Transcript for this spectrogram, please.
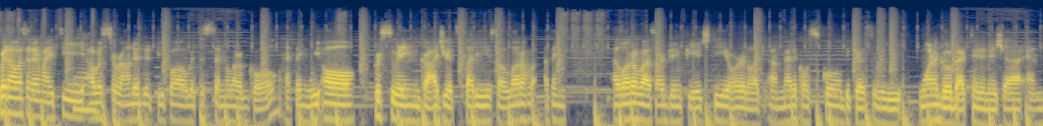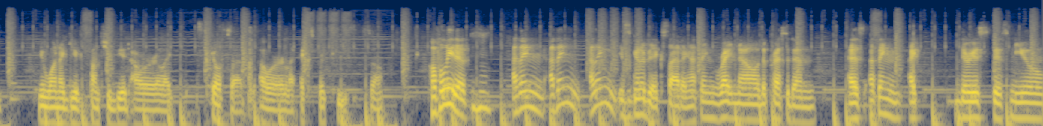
when I was at MIT, Yeah. I was surrounded with people with a similar goal. I think we all pursuing graduate studies. So a lot of, I think, a lot of us are doing PhD or like a medical school because we want to go back to Indonesia and we want to give contribute our like skill sets, our like expertise. So hopefully that Mhm. I think I think I think it's gonna be exciting. I think right now the president, as I think I, there is this new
